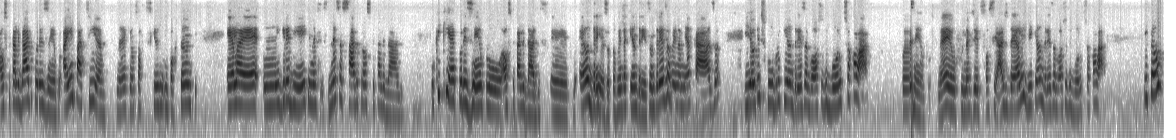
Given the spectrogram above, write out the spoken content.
a hospitalidade, por exemplo, a empatia, né, que é um soft skill importante, ela é um ingrediente necessário para a hospitalidade. O que, que é, por exemplo, a hospitalidade? É, é Andresa, estou vendo aqui Andresa. Andresa vem na minha casa e eu descubro que Andresa gosta de bolo de chocolate, por exemplo. Né? Eu fui nas redes sociais dela e vi que a Andresa gosta de bolo de chocolate. Então,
